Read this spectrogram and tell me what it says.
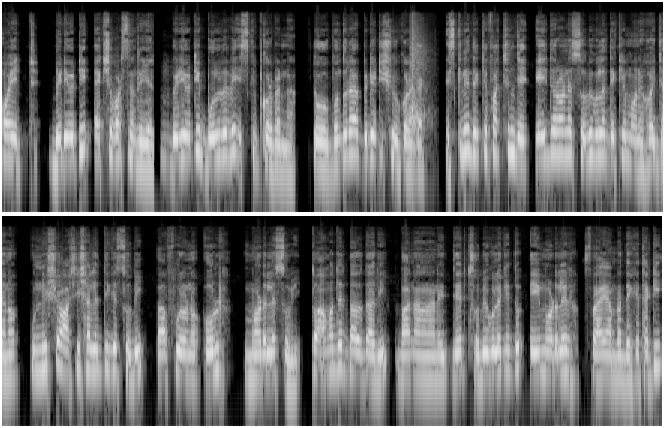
Wait ভিডিওটি একশো percent real ভিডিওটি ভুল ভেবে স্কিপ করবেন না। তো বন্ধুরা ভিডিওটি শুরু করা যাক। স্ক্রিনে দেখতে পাচ্ছেন যে এই ধরনের ছবিগুলো দেখলে মনে হয় যেন উনিশশো আশি সালের দিকে ছবি বা পুরনো ওল্ড মডেলের ছবি। তো আমাদের দাদা দাদি বা নানা নানিদের ছবিগুলো কিন্তু এই মডেলের প্রায় আমরা দেখে থাকি।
